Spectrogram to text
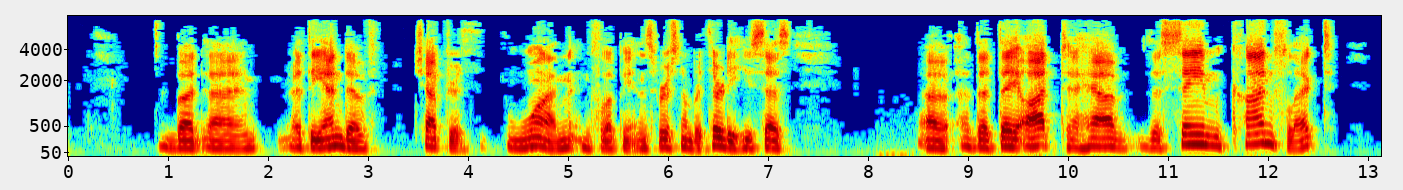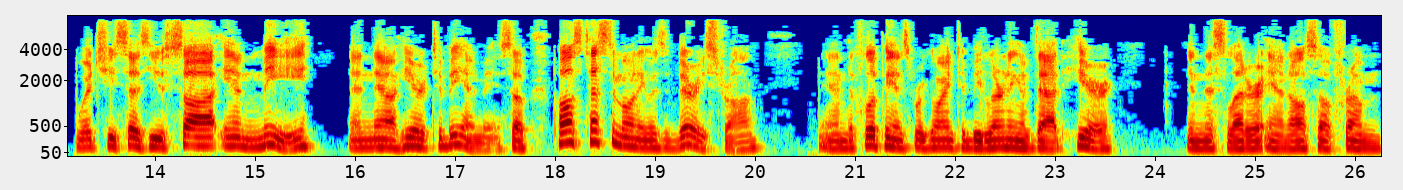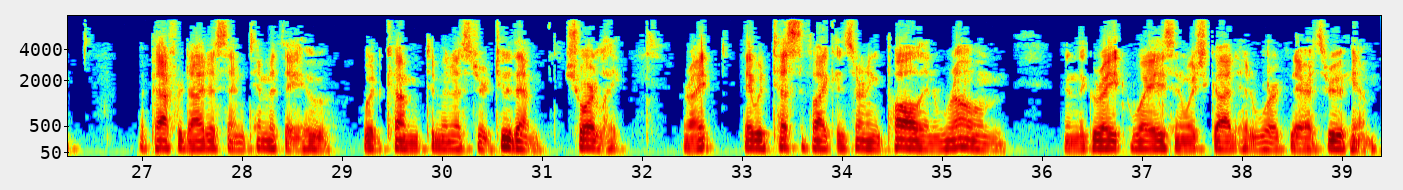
But uh, at the end of chapter one in Philippians, verse number thirty, he says uh, that they ought to have the same conflict, which he says you saw in me and now hear to be in me. So Paul's testimony was very strong, and the Philippians were going to be learning of that here in this letter and also from Epaphroditus and Timothy who would come to minister to them shortly, right? They would testify concerning Paul in Rome and the great ways in which God had worked there through him.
